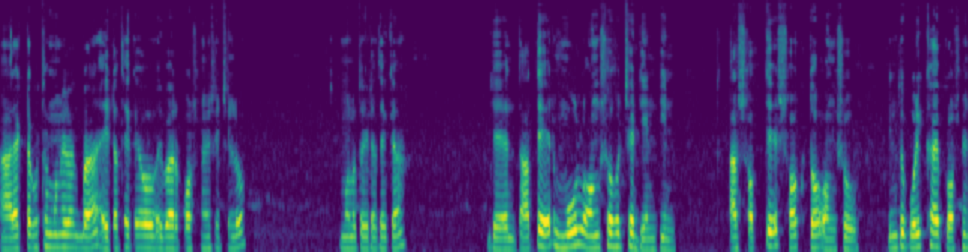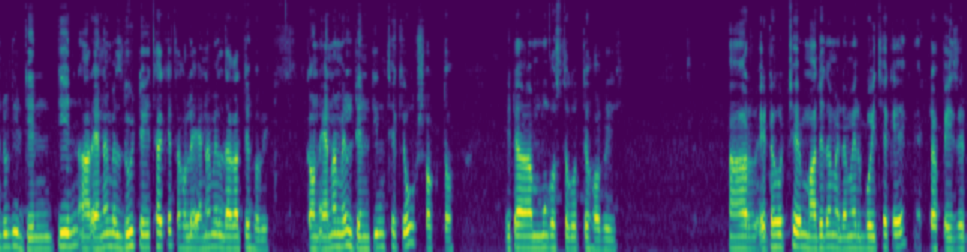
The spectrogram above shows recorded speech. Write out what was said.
আর একটা কথা মনে রাখবা, এটা থেকেও এবার প্রশ্ন এসেছিল, মূলত এটা থেকে, যে দাঁতের মূল অংশ হচ্ছে ডেন্টিন, আর সবচেয়ে শক্ত অংশও কিন্তু পরীক্ষায় প্রশ্নে যদি ডেন্টিন আর এনামেল দুইটাই থাকে, তাহলে এনামেল দাগাতে হবে, কারণ এনামেল ডেন্টিন থেকেও শক্ত, এটা মুখস্থ করতে হবেই। আর এটা হচ্ছে মাজেদা ম্যাডামের বই থেকে, একটা পেজের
